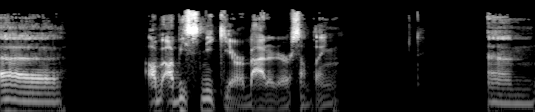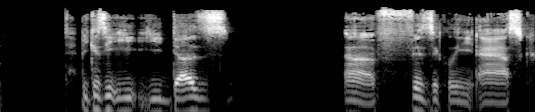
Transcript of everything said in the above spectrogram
Uh, I'll I'll be sneakier about it or something. Um, because he he, he does uh physically ask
